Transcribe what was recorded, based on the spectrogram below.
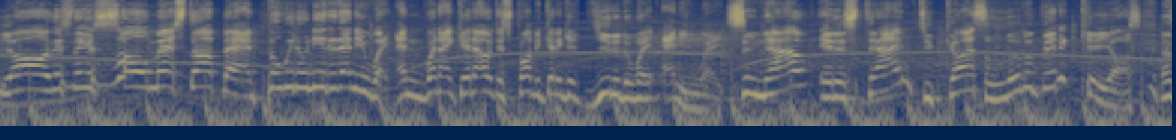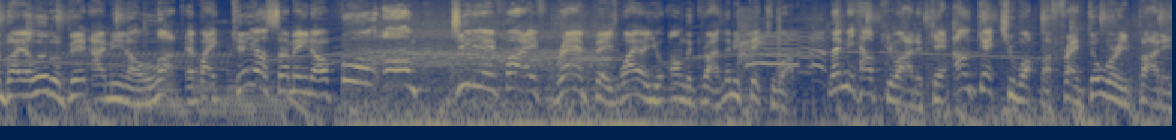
Yo, this thing is so messed up, man. But we don't need it anyway. And when I get out, it's probably gonna get yeeted away anyway. So now, it is time to cause a little bit of chaos. And by a little bit, I mean a lot. And by chaos, I mean a full-on GTA 5 rampage. Why are you on the ground? Let me pick you up. Let me help you out, okay? I'll get you up, my friend. Don't worry about it.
